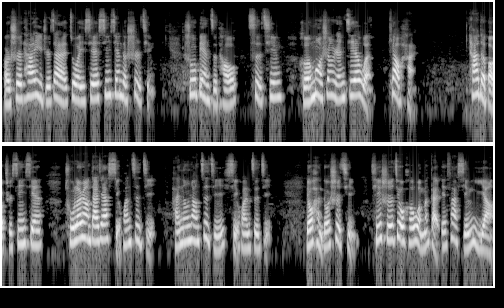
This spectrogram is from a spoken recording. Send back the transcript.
而是他一直在做一些新鲜的事情，梳辫子头、刺青、和陌生人接吻、跳海。他的保持新鲜，除了让大家喜欢自己，还能让自己喜欢自己。有很多事情其实就和我们改变发型一样，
